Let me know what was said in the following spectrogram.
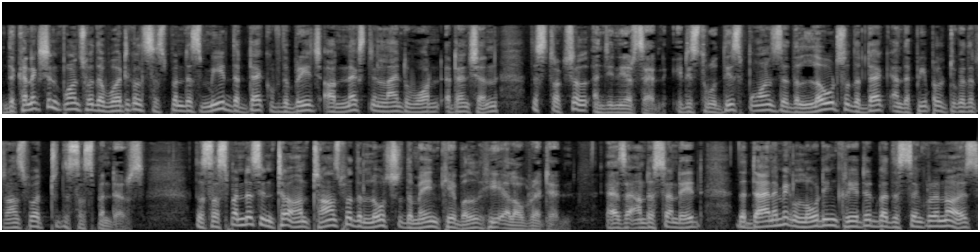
The connection points where the vertical suspenders meet the deck of the bridge are next in line to warrant attention, the structural engineer said. It is through these points that the loads of the deck and the people together transfer to the suspenders. The suspenders in turn transfer the loads to the main cable, he elaborated. As I understand it, the dynamic loading created by the synchronous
